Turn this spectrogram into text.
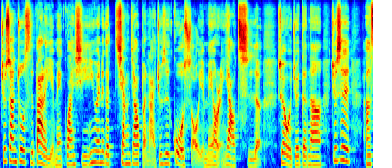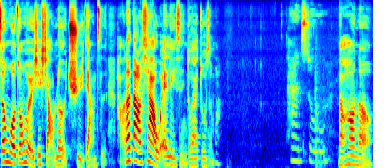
就算做失败了也没关系，因为那个香蕉本来就是过熟，也没有人要吃了。所以我觉得呢，就是呃，生活中会有一些小乐趣这样子。好，那到了下午，Alice，你都在做什么？看书。然后呢，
